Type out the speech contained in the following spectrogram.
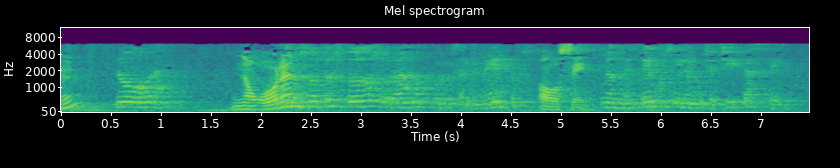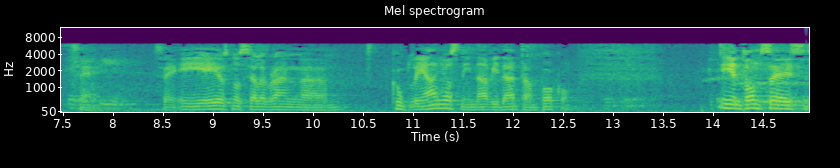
¿Mm? No oran. ¿No oran? Nosotros todos oramos por los alimentos. Oh, sí. Nos metemos y las muchachitas se, se sí. Sí, y ellos no celebran uh, cumpleaños ni Navidad tampoco. Y entonces,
